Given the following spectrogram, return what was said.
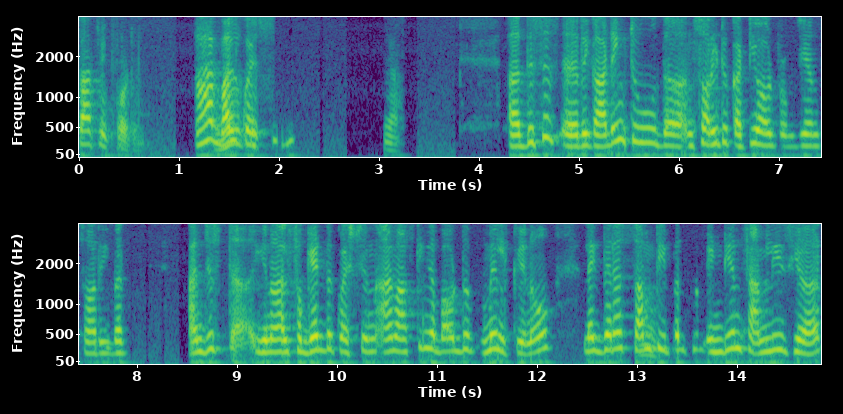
sattvic protein i have one question. Yeah. Uh, this is uh, regarding to the i'm sorry to cut you out prabhuji i'm sorry but i'm just uh, you know i'll forget the question. I'm asking about the milk you know. Like there are some mm. people from indian families here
